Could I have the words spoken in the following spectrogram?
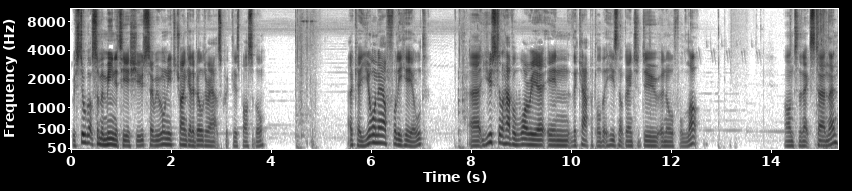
We've still got some amenity issues, so we will need to try and get a builder out as quickly as possible. Okay, you're now fully healed. Uh, you still have a warrior in the capital, but he's not going to do an awful lot. On to the next turn then.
